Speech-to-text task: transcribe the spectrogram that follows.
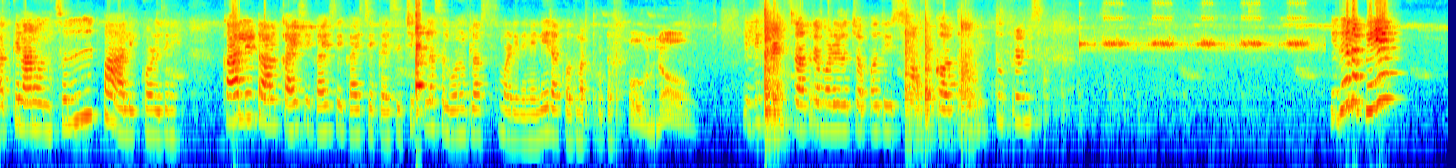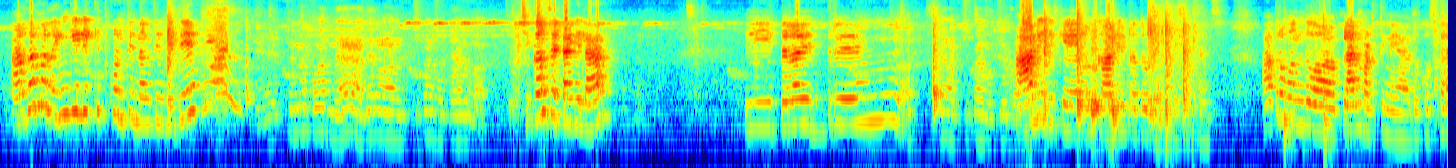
ಅದಕ್ಕೆ ನಾನು ಒಂದು ಸ್ವಲ್ಪ ಹಾಲು ಇಟ್ಕೊಂಡಿದ್ದೀನಿ ಕಾಲು ಲೀಟ್ರ್ ಹಾಲು ಕಾಯಿಸಿ ಕಾಯಿಸಿ ಕಾಯಿಸಿ ಕಾಯಿಸಿ ಚಿಕ್ಕ ಗ್ಲಾಸಲ್ಲಿ ಒಂದು ಗ್ಲಾಸ್ ಮಾಡಿದ್ದೀನಿ ನೀರು ಹಾಕೋದು ಮರ್ತ್ಬಿಟ್ಟು. ಇಲ್ಲಿ ಫ್ರೆಂಡ್ಸ್ ರಾತ್ರಿ ಮಾಡಿರೋ ಚಪಾತಿ ಸಾಕಾಗಿತ್ತು ಫ್ರೆಂಡ್ಸ್ ಇದೇನಪ್ಪಿ? ಅರ್ಧಂಬರ್ಧ ಹಿಂಗೆ ಇಲ್ಲಿ ಕಿತ್ಕೊಂಡು ತಿಂದಂಗೆ ತಿಂದಿದ್ದಿ? ಚಿಕನ್ ಸೆಟ್ ಆಗಿಲ್ಲ. ಈ ತರ ಇದ್ರೆ ಹಾಲು ಇದಕ್ಕೆ ಒಂದು ಕಾಲು ಬೇಕು ಫ್ರೆಂಡ್ಸ್ ಆದ್ರೂ ಒಂದು ಪ್ಲಾನ್ ಮಾಡ್ತೀನಿ ಅದಕ್ಕೋಸ್ಕರ.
